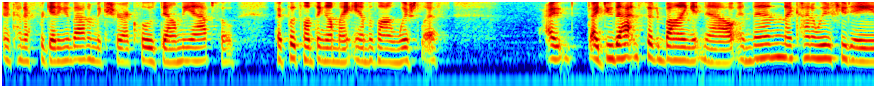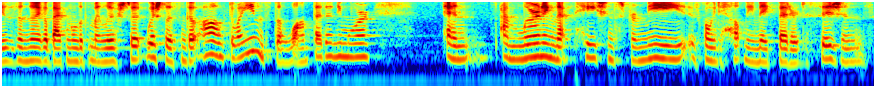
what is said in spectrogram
and kind of forgetting about them. Make sure I close down the app. So if I put something on my Amazon wish list, I, I do that instead of buying it now. And then I kind of wait a few days and then I go back and look at my wish list and go, oh, do I even still want that anymore? And I'm learning that patience for me is going to help me make better decisions.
